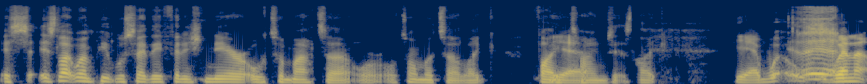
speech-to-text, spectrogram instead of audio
It's it's like when people say they finish NieR Automata or automata like five Yeah. times. It's like yeah. When I,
